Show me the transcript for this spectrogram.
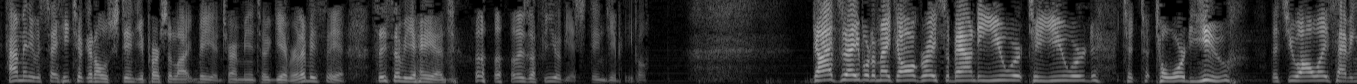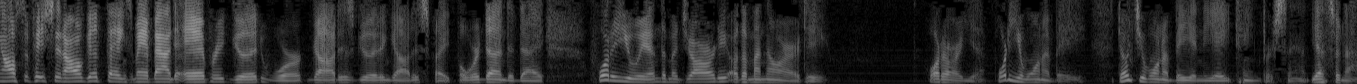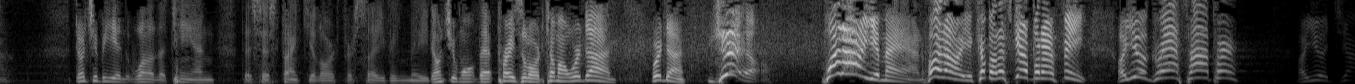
How many would say he took an old stingy person like me and turned me into a giver? Let me see it. See some of your hands. There's a few of you stingy people. God's able to make all grace abound to you, to you, to, to, toward you, that you always having all sufficient all good things may abound to every good work. God is good and God is faithful. We're done today. What are you in, the majority or the minority? What are you? What do you want to be? Don't you want to be in the 18%? Yes or no? Don't you be in one of the 10 that says, Thank you, Lord, for saving me? Don't you want that? Praise the Lord. Come on, we're done. We're done. Yeah! What are you, man? What are you? Come on, let's get up on our feet. Are you a grasshopper? Are you a giant?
